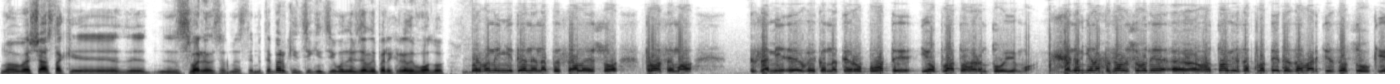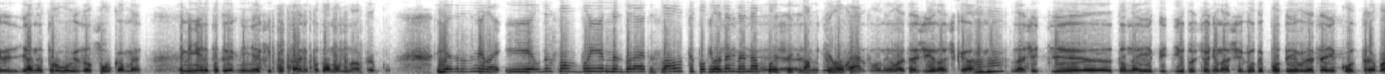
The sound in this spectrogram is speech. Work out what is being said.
Ну, весь час так е, е, сварилися ми з тими. Тепер в кінці кінців вони взяли, перекрили воду. Вони ніде не написали, що просимо е, виконати роботи і оплату гарантуємо. Вони мені написали, що вони е, готові заплатити за вартість засувки. Я не торгую засувками, і мені не потрібні ніякі питання по даному напрямку. Я зрозуміла. І одним словом, ви їм не збираєтесь лагодити, поки вони не напишуть вам цього, так? дзвонила ця жіночка. Мгм. Значить, е, до неї підійдуть сьогодні наші люди, подивляться, яку треба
